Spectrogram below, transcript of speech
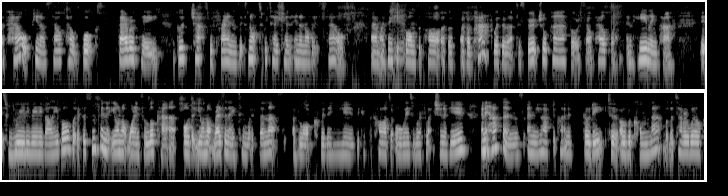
of help you know self-help books therapy good chats with friends it's not to be taken in and of itself um, I think it forms a part of a, of a path, whether that's a spiritual path or a self help or a healing path. It's really, really valuable. But if there's something that you're not wanting to look at or that you're not resonating with, then that's a block within you because the cards are always a reflection of you and it happens and you have to kind of go deep to overcome that but the tarot will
